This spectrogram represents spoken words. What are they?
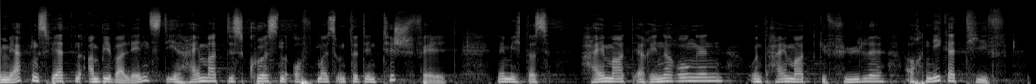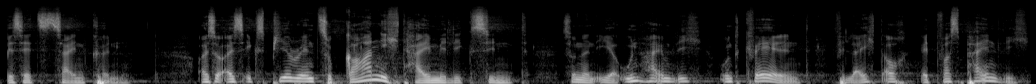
bemerkenswerten Ambivalenz, die in Heimatdiskursen oftmals unter den Tisch fällt, nämlich dass Heimaterinnerungen und Heimatgefühle auch negativ besetzt sein können. Also als Experience so gar nicht heimelig sind, sondern eher unheimlich und quälend, vielleicht auch etwas peinlich.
